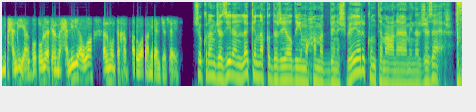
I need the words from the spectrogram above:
المحلية البطولات المحلية والمنتخب الوطني الجزائري. شكرا جزيلا لك النقد الرياضي محمد بن شبير كنت معنا من الجزائر.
